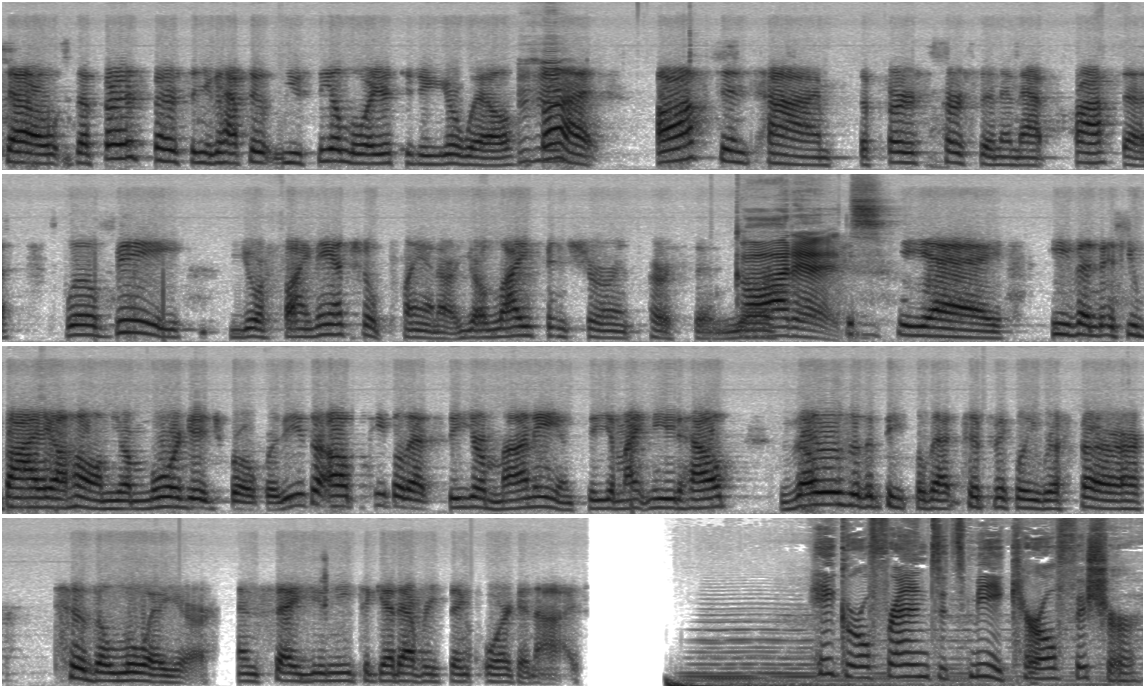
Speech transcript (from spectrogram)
So the first person you have to you see a lawyer to do your will, mm-hmm. but oftentimes the first person in that process will be your financial planner, your life insurance person, Got it. CPA, even if you buy a home, your mortgage broker. These are all people that see your money and see you might need help. Those are the people that typically refer to the lawyer and say you need to get everything organized. Hey, girlfriends, it's me, Carol Fisher.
